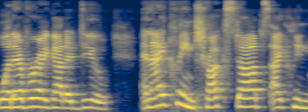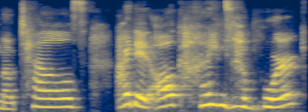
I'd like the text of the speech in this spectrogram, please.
whatever I got to do. And I cleaned truck stops, I cleaned motels, I did all kinds of work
